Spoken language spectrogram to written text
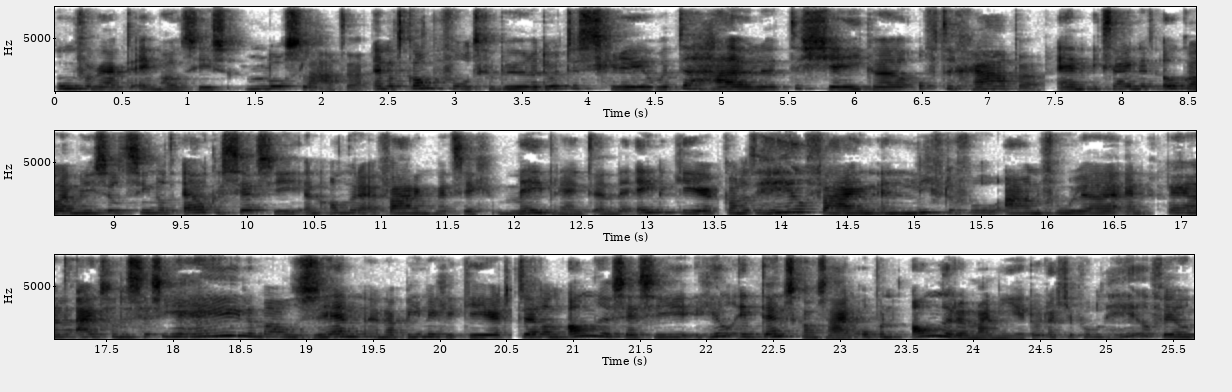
onverwerkte emoties loslaten. En dat kan bijvoorbeeld gebeuren door te schreeuwen, te huilen, te shaken of te gapen. En ik zei het net ook al, maar je zult zien dat elke sessie een andere ervaring met zich meebrengt. En de ene keer kan het heel fijn en liefdevol aanvoelen. En ben je aan het eind van de sessie helemaal zen en naar binnen gekeerd. Terwijl een andere sessie heel intens kan zijn op een andere manier. Doordat je bijvoorbeeld heel veel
